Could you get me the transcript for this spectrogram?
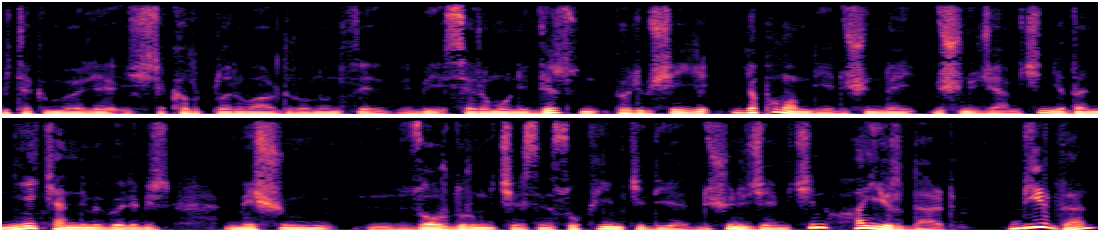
bir takım böyle işte kalıpları vardır onun bir seremonidir böyle bir şeyi yapamam diye düşünme, düşüneceğim için ya da niye kendimi böyle bir meşhum zor durumun içerisine sokayım ki diye düşüneceğim için hayır derdim. Birden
